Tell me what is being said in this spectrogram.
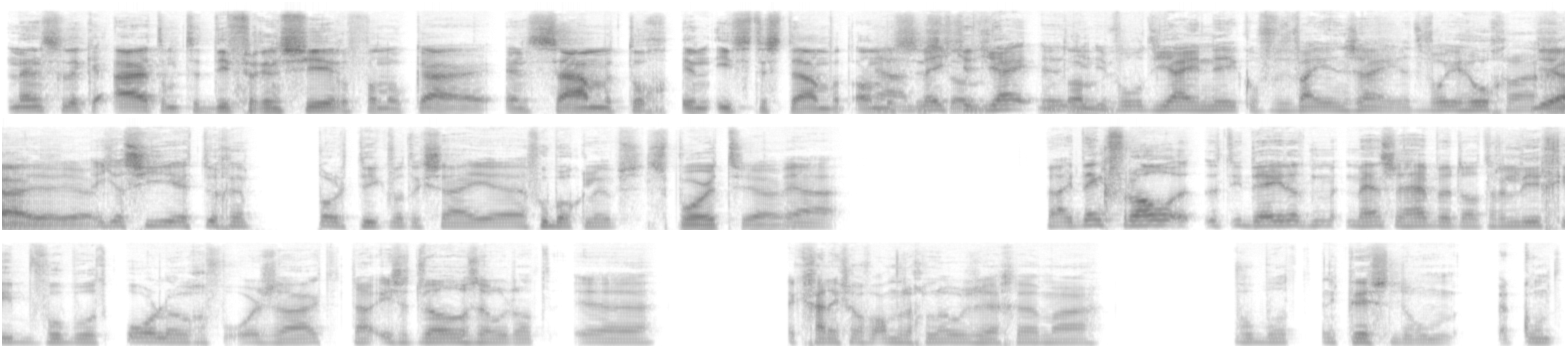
menselijke aard om te differentiëren van elkaar en samen toch in iets te staan wat anders ja, is weet je, dan het jij, eh, bijvoorbeeld jij en ik, of wij en zij, dat wil je heel graag. Ja, ja, ja. Weet je, dat zie je terug in politiek, wat ik zei, eh, voetbalclubs. Sport, ja. Ja. Nou, ik denk vooral het idee dat mensen hebben dat religie bijvoorbeeld oorlogen veroorzaakt. Nou is het wel zo dat, eh, ik ga niks over andere geloven zeggen, maar bijvoorbeeld in het christendom, er komt,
